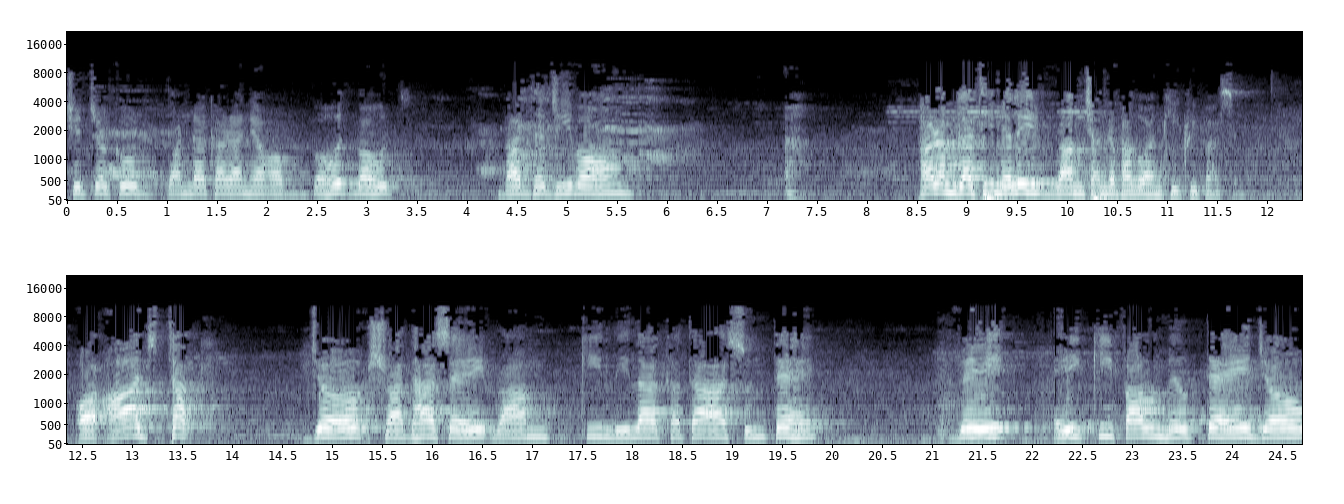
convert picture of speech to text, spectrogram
चित्रकूट, दंडकारण्य और बहुत बहुत बद्ध जीवों, परम गति मिली रामचंद्र भगवान की कृपा से। और आज तक जो श्रद्धा से राम की लीला कथा सुनते हैं, वे एक ही फल मिलते हैं जो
